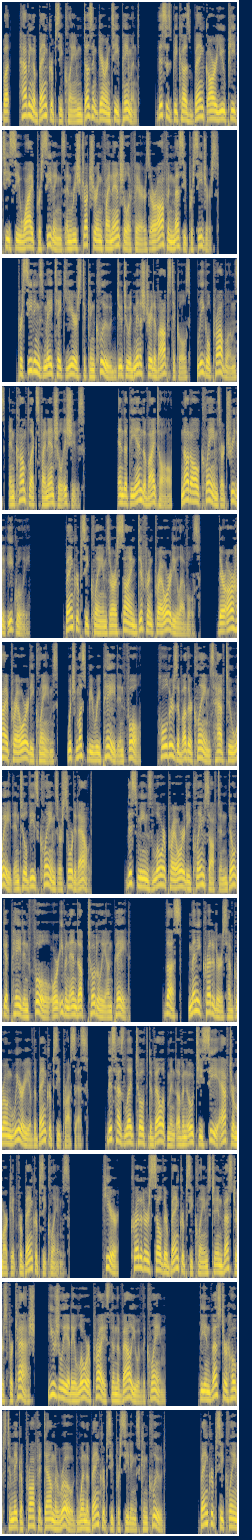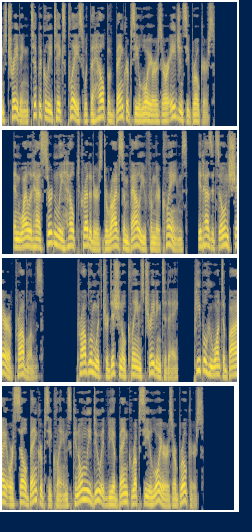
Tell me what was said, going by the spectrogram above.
But, having a bankruptcy claim doesn't guarantee payment. This is because bank RUPTCY proceedings and restructuring financial affairs are often messy procedures. Proceedings may take years to conclude due to administrative obstacles, legal problems, and complex financial issues. And at the end of it all, not all claims are treated equally. Bankruptcy claims are assigned different priority levels. There are high priority claims, which must be repaid in full. Holders of other claims have to wait until these claims are sorted out. This means lower priority claims often don't get paid in full or even end up totally unpaid. Thus, many creditors have grown weary of the bankruptcy process. This has led to the development of an OTC aftermarket for bankruptcy claims. Here, creditors sell their bankruptcy claims to investors for cash, usually at a lower price than the value of the claim the investor hopes to make a profit down the road when the bankruptcy proceedings conclude. Bankruptcy claims trading typically takes place with the help of bankruptcy lawyers or agency brokers. And while it has certainly helped creditors derive some value from their claims, it has its own share of problems. Problem with traditional claims trading today people who want to buy or sell bankruptcy claims can only do it via bankruptcy lawyers or brokers.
